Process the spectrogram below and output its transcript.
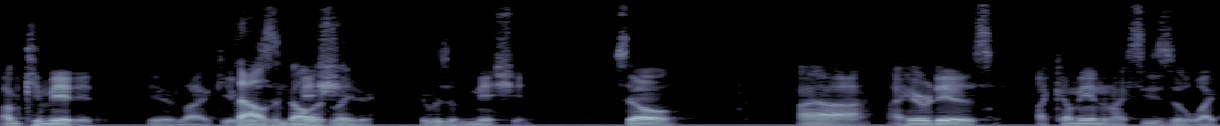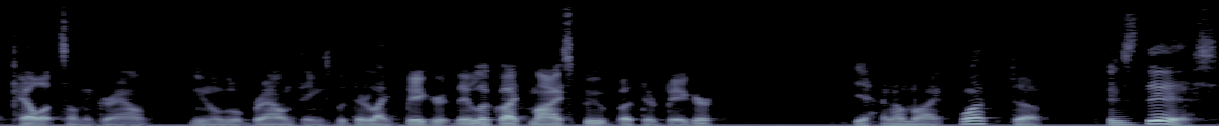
I'm committed. Dude, like Thousand dollars later. It was a mission. So, uh, here it is. I come in and I see these little like pellets on the ground. You know, little brown things, but they're like bigger. They look like mice poop, but they're bigger. Yeah. And I'm like, what the f- is this?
